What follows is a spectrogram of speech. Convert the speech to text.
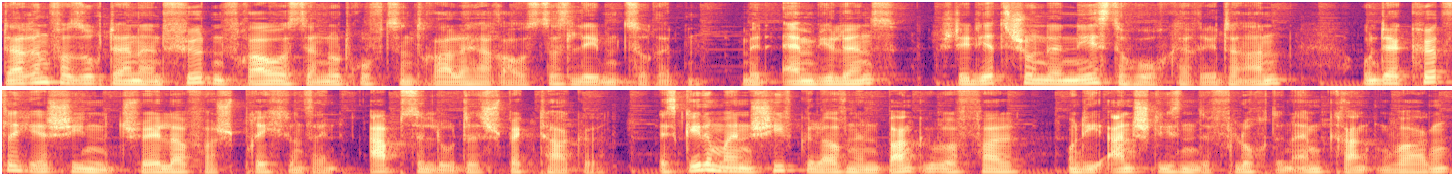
Darin versucht er einer entführten Frau aus der Notrufzentrale heraus das Leben zu retten. Mit Ambulance steht jetzt schon der nächste Hochkaräter an und der kürzlich erschienene Trailer verspricht uns ein absolutes Spektakel. Es geht um einen schiefgelaufenen Banküberfall und die anschließende Flucht in einem Krankenwagen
